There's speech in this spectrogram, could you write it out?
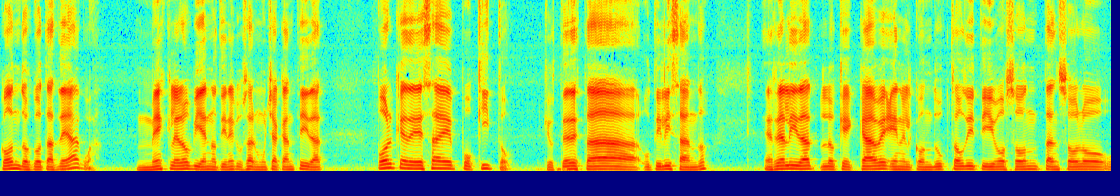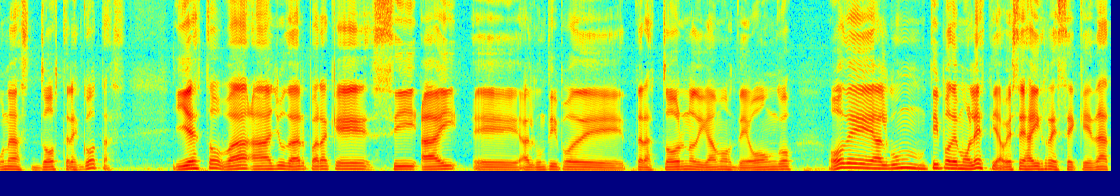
con dos gotas de agua. Mézclelo bien, no tiene que usar mucha cantidad, porque de ese poquito que usted está utilizando, en realidad lo que cabe en el conducto auditivo son tan solo unas dos, tres gotas. Y esto va a ayudar para que si hay eh, algún tipo de trastorno, digamos, de hongo o de algún tipo de molestia, a veces hay resequedad,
